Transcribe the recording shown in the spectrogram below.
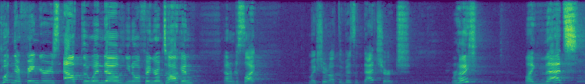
putting their fingers out the window. You know what finger I'm talking? And I'm just like, make sure not to visit that church, right? Like that's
